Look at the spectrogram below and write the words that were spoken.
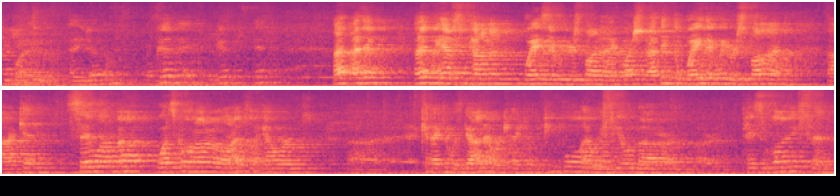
people ask, how you doing? I'm I'm good, man. I'm good, yeah. I, I think, I think we have some common ways that we respond to that question. I think the way that we respond uh, can say a lot about what's going on in our lives, like how we're uh, connecting with God, how we're connecting with people, how we feel about our, our pace of life, and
